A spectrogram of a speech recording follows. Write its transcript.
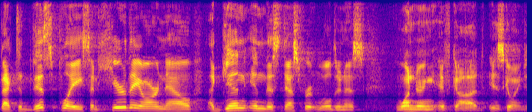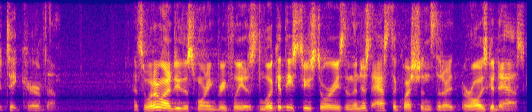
back to this place. And here they are now, again in this desperate wilderness, wondering if God is going to take care of them. And so, what I want to do this morning briefly is look at these two stories and then just ask the questions that are always good to ask.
